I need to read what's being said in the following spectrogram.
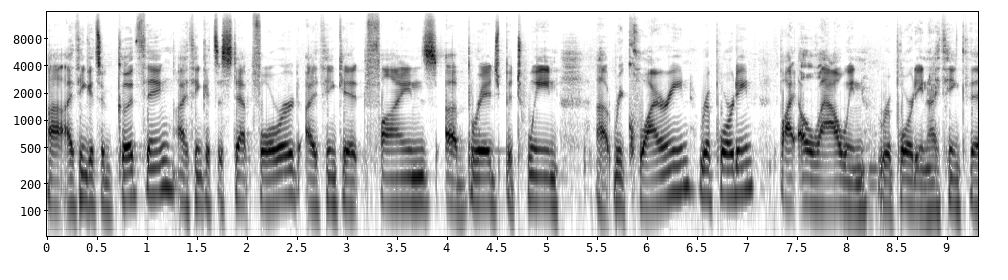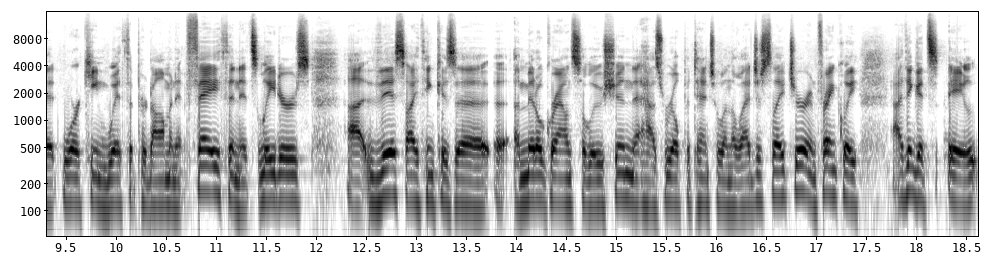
Uh, I think it's a good thing. I think it's a step forward. I think it finds a bridge between uh, requiring reporting by allowing reporting. I think that working with the predominant faith and its leaders, uh, this I think is a, a middle ground solution that has real potential in the legislature. And frankly, I think it's a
